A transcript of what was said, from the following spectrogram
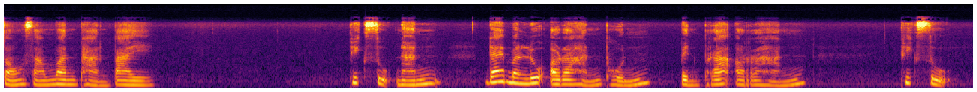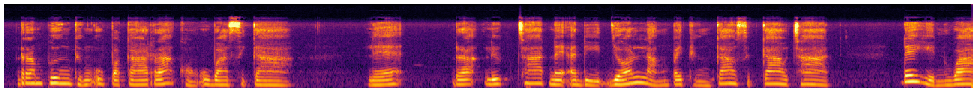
สองสามวันผ่านไป ภิกษุนั้นได้บรรลุอรหันต์ผลเป็นพระอรหันต์ภิกษุรำพึงถึงอุปการะของอุบาสิกา และระลึกชาติในอดีตย้อนหลังไปถึง 99 ชาติ ได้เห็นว่า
